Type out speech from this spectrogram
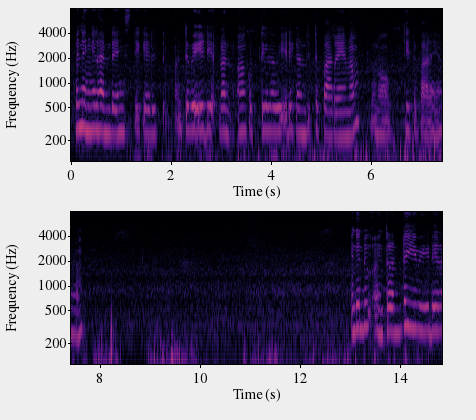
അപ്പം നിങ്ങൾ എന്റെ ഇൻസ്റ്റ കയറിയിട്ട് മറ്റേ വീഡിയോ ആ കുട്ടികളെ വീഡിയോ കണ്ടിട്ട് പറയണം. നോക്കിയിട്ട് പറയണം. ഇതിന്റെ ത്രെഡ് ഈ വീഡിയോയിൽ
